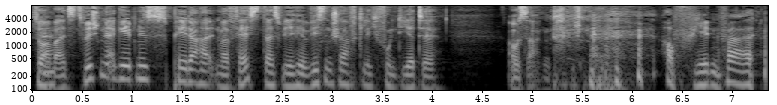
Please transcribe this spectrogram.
So, ja. aber als Zwischenergebnis, Peter, halten wir fest, dass wir hier wissenschaftlich fundierte Aussagen treffen. Auf jeden Fall.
